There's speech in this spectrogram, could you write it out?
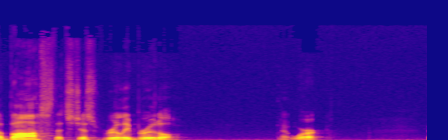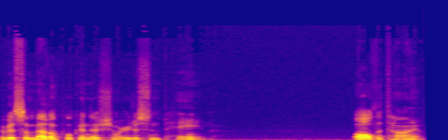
a boss that's just really brutal at work. Maybe it's a medical condition where you're just in pain all the time.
